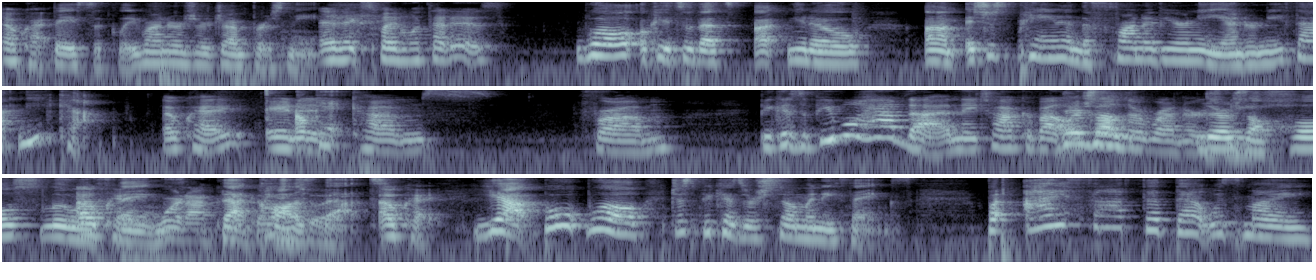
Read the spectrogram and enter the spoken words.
Okay. Basically, runner's or jumper's knee. and explain what that is Well, okay, so that's, uh, you know, um, it's just pain in the front of your knee underneath that kneecap. okay and Okay. it comes from because the people have that and they talk about There's like a other runners There's knee. a whole slew of Okay, things we're not that cause that. Okay. Yeah, but well, just because there's so many things. But I thought that that was my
